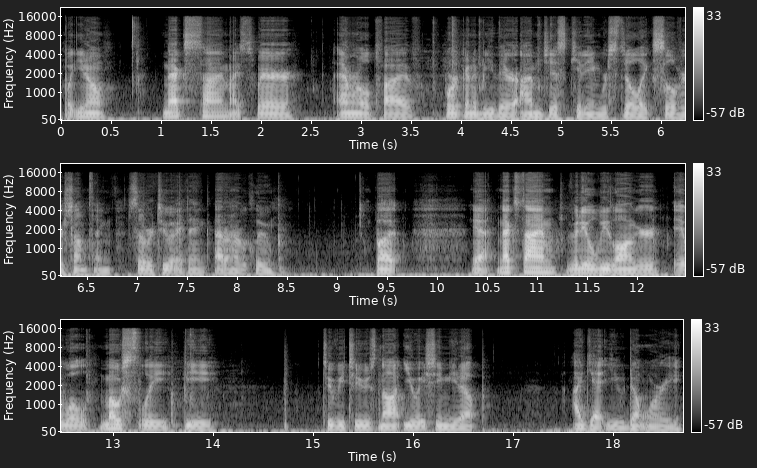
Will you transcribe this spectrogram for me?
But you know, next time I swear, Emerald Five, we're gonna be there. I'm just kidding. We're still like silver something, silver two, I think. I don't have a clue. But yeah, next time video will be longer. It will mostly be 2v2s, not UHC meetup. I get you, don't worry.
